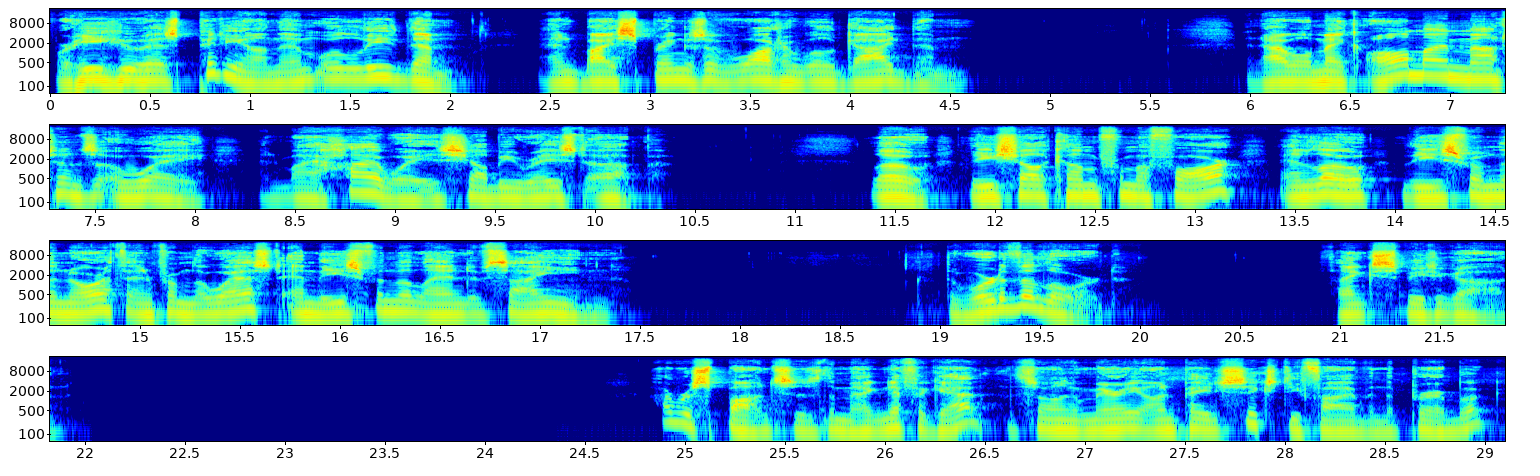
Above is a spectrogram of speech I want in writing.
for he who has pity on them will lead them, and by springs of water will guide them. And I will make all my mountains a way, and my highways shall be raised up. Lo, these shall come from afar, and lo, these from the north and from the west, and these from the land of Syene. The word of the Lord. Thanks be to God. Our response is the Magnificat, the Song of Mary, on page 65 in the prayer book.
